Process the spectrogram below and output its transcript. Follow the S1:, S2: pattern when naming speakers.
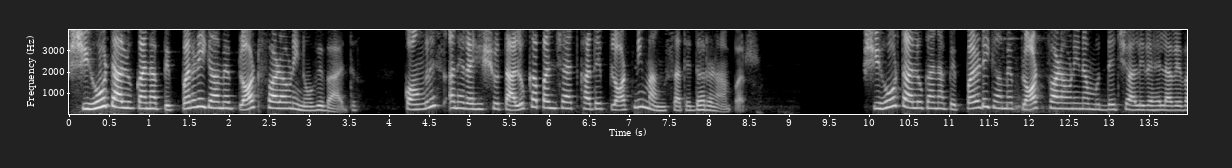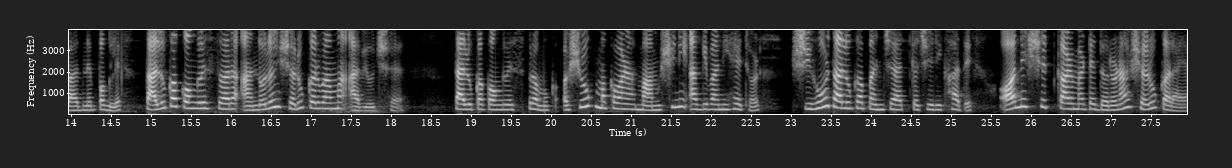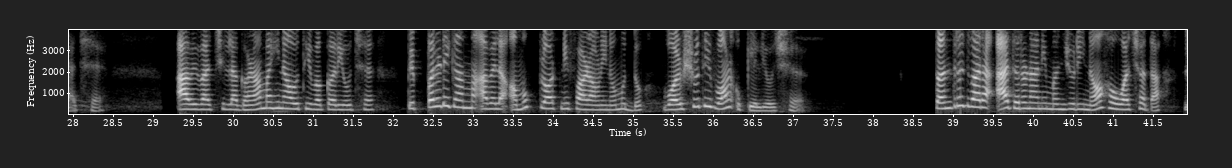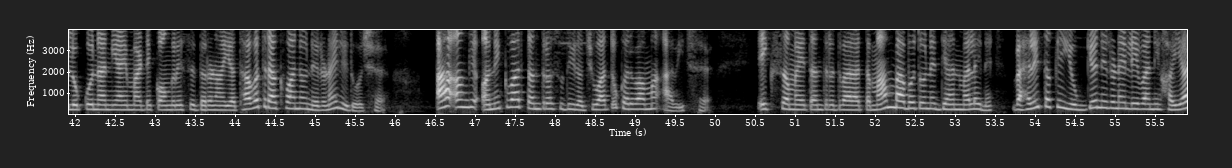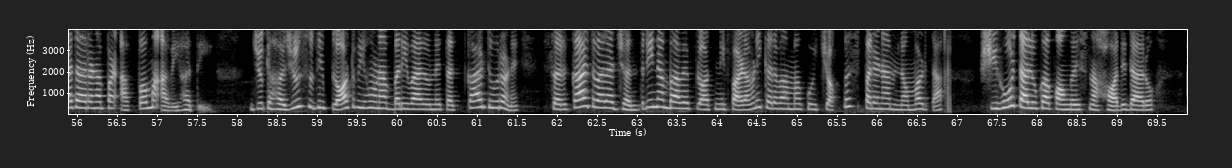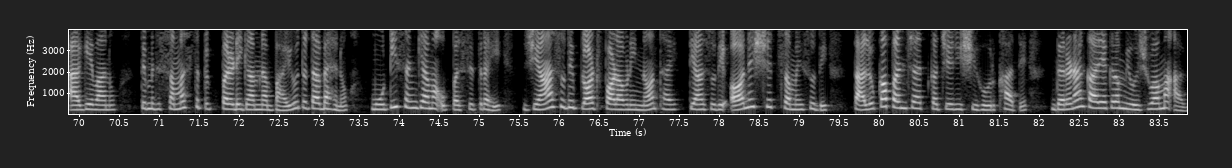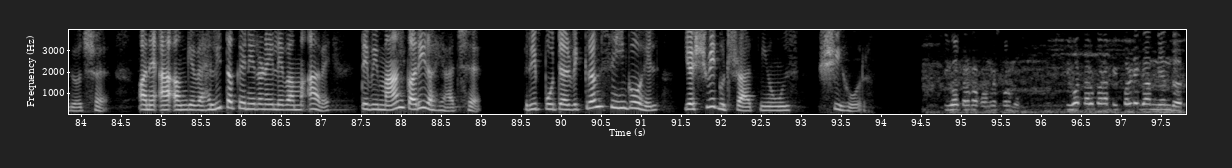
S1: શિહોર તાલુકાના પીપરડી ગામે પ્લોટ ફાળવણીનો વિવાદ. કોંગ્રેસ અને રહીશો તાલુકા પંચાયત ખાતે પ્લોટની માંગ સાથે ધરણા પર. શિહોર તાલુકાના પીપરડી ગામે પ્લોટ ફાળવણીના મુદ્દે ચાલી રહેલા વિવાદને પગલે તાલુકા કોંગ્રેસ દ્વારા આંદોલન શરૂ કરવામાં આવ્યું છે. તાલુકા કોંગ્રેસ પ્રમુખ અશોક મકવાણા મામશીની આગેવાની હેઠળ શિહોર તાલુકા પંચાયત કચેરી ખાતે અનિશ્ચિતકાળ માટે ધરણા શરૂ કરાયા છે. આ વિવાદ છેલ્લા ઘણા મહિનાઓથી વકર્યો છે. પીપરડી ગામમાં આવેલા અમુક પ્લોટની ફાળવણીનો મુદ્દો વર્ષોથી વણ ઉકેલ્યો છે. તંત્ર દ્વારા આ ધરણાની મંજૂરી ન હોવા છતાં લોકોના ન્યાય માટે કોંગ્રેસે ધરણા યથાવત રાખવાનો નિર્ણય લીધો છે. આ અંગે અનેકવાર તંત્ર સુધી રજૂઆતો કરવામાં આવી છે. એક સમયે તંત્ર દ્વારા તમામ બાબતોને ધ્યાનમાં લઈને વહેલી તકે યોગ્ય નિર્ણય લેવાની હૈયાધારણા પણ આપવામાં આવી હતી. જો કે હજુ સુધી પ્લોટ વિહોણા પરિવારોને તત્કાળ ધોરણે સરકાર દ્વારા જંત્રીના ભાવે પ્લોટની ફાળવણી કરવામાં કોઈ ચોક્કસ પરિણામ ન મળતા શિહોર તાલુકા કોંગ્રેસના હોદ્દેદારો, આગેવાનો તેમજ સમસ્ત પીપરડી ગામના ભાઈઓ તથા બહેનો મોટી સંખ્યામાં ઉપસ્થિત રહી જ્યાં સુધી પ્લોટ ફાળવણી ન થાય, ત્યાં સુધી અનિશ્ચિત સમય સુધી તાલુકા પંચાયત કચેરી શિહોર ખાતે ધરણા કાર્યક્રમ યોજવામાં આવ્યો છે અને આ અંગે વહેલી તકે નિર્ણય લેવામાં આવે તેવી માંગ કરી રહ્યા છે. Reporter Vikramsinh Gohil, Yashvi Gujarat news, Sihor.
S2: Sihor તાલુકા કોંગ્રેસ પ્રમુખ. શિહોર તાલુકાના પીપરડી ગામની અંદર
